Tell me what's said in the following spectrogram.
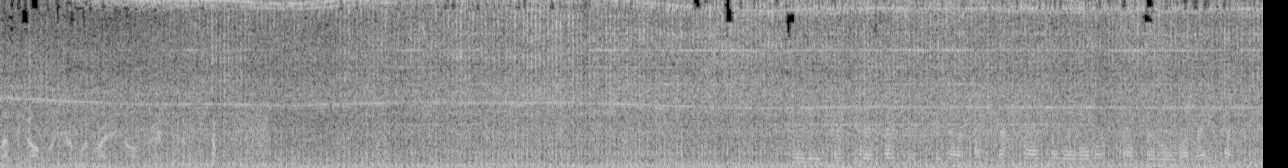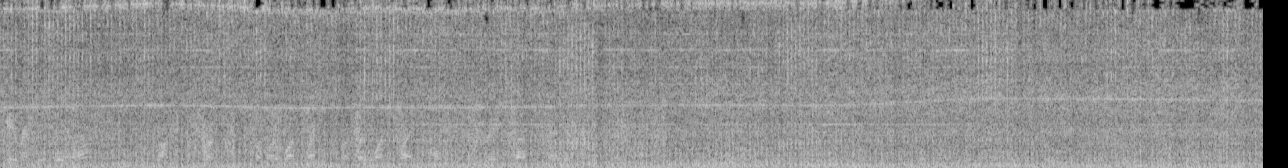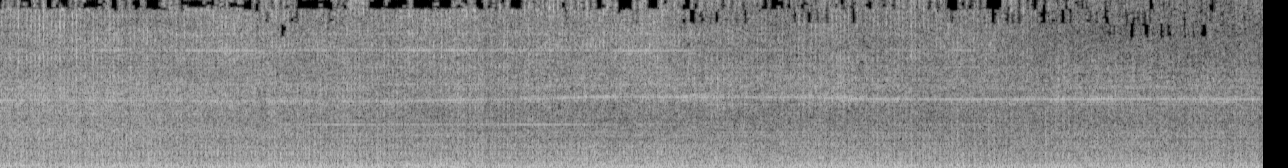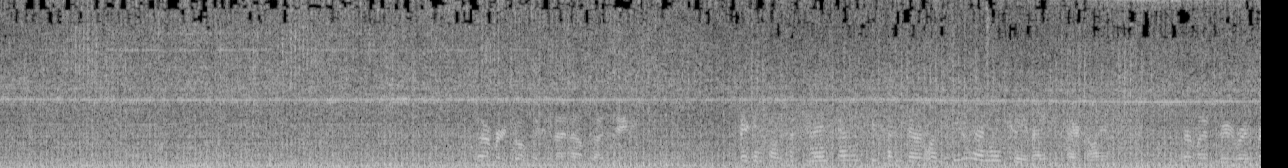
nothing else like Hotel 59 Tower, 270 at to runway 3 right, start noise. Airline 3 right,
